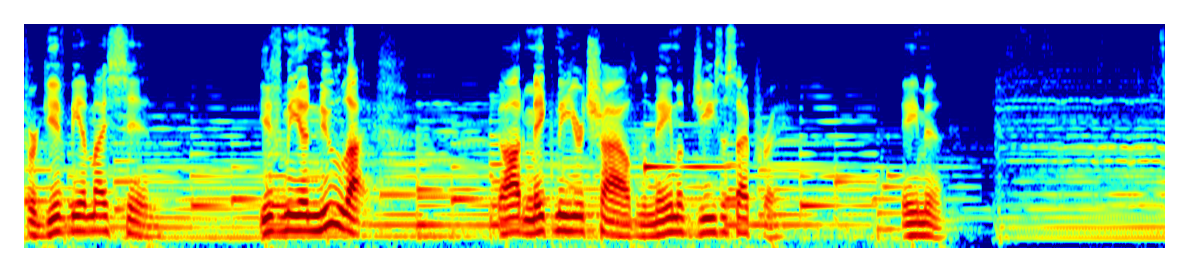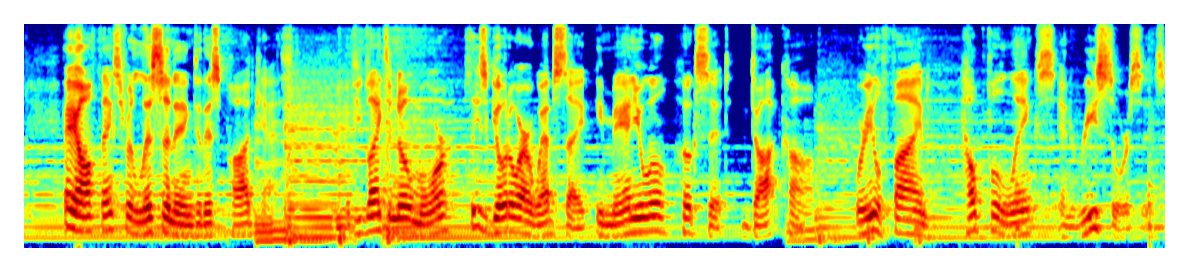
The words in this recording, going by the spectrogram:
Forgive me of my sin. Give me a new life. God, make me your child. In the name of Jesus, I pray. Amen. Hey, all, thanks for listening to this podcast. You'd like to know more, please go to our website, emmanuelhooksett.com, where you'll find helpful links and resources,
